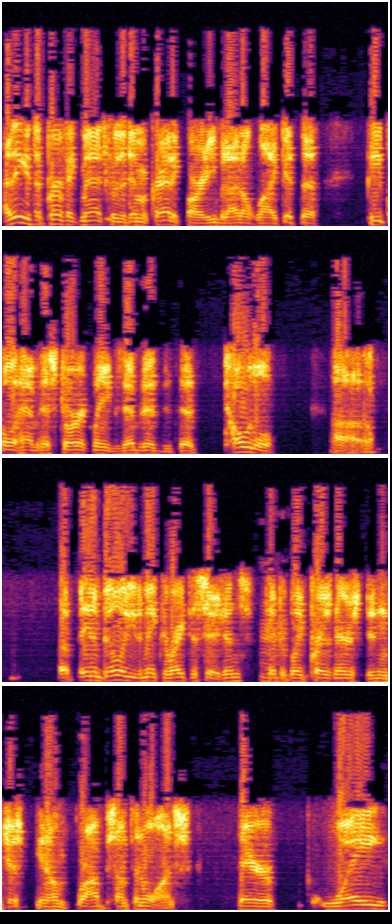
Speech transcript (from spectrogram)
I think it's a perfect match for the Democratic Party, but I don't like it. The people have historically exhibited the total uh, inability to make the right decisions. Typically, prisoners didn't just you know rob something once. They're way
